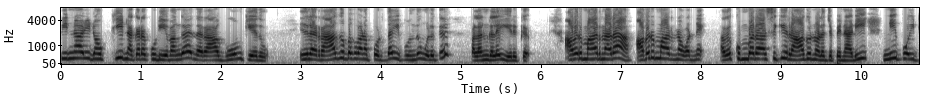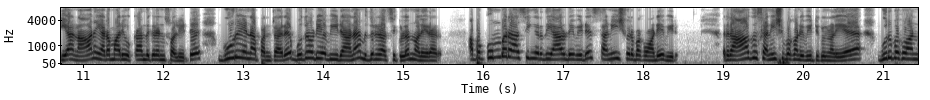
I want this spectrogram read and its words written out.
பின்னாடி நோக்கி நகரக்கூடியவங்க இந்த ராகுவும் கேதுவும். இதுல ராகு பகவானை பொறுத்தா இப்போ வந்து உங்களுக்கு பலன்களே இருக்கு. அவர் மாறினாரா? அவர் மாறின உடனே அதாவது கும்பராசிக்கு ராகு நுழைஞ்ச பின்னாடி நீ போயிட்டியா? நானும் இடம் மாதிரி உட்காந்துக்கிறேன்னு சொல்லிட்டு குரு என்ன பண்றாரு? புதனுடைய வீடான மிதுனராசிக்குள்ள நுழையிறாரு. அப்ப கும்பராசிங்கிறது யாருடைய வீடு? சனீஸ்வர பகவானுடைய வீடு. ராகு சனீஸ்வர பகவானுடைய வீட்டுக்குள்ள நுழைய குரு பகவான்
